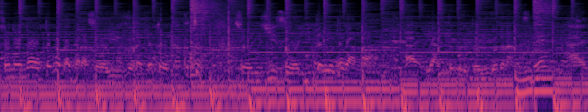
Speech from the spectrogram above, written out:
そのノートもだからそういうふうなことを書くとそういう事実を言いたいことがまあ、やってくるということなんですねはい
